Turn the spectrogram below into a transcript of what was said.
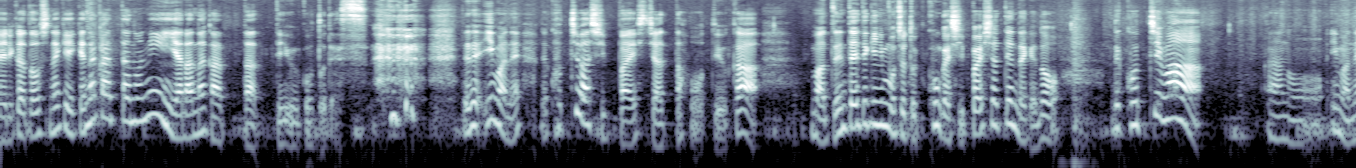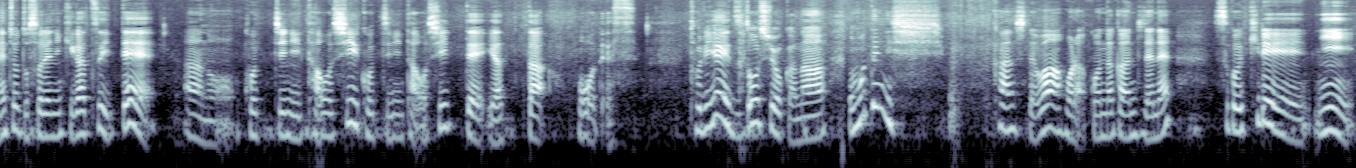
やり方をしなきゃいけなかったのにやらなかったっていうことです。でね今ねこっちは失敗しちゃった方というか、まあ、全体的にもうちょっと今回失敗しちゃってんだけどでこっちはあの今ねちょっとそれに気がついてあのこっちに倒しこっちに倒しってやった方です。とりあえずどうしようかな表に関してはほらこんな感じでねすごい綺麗に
